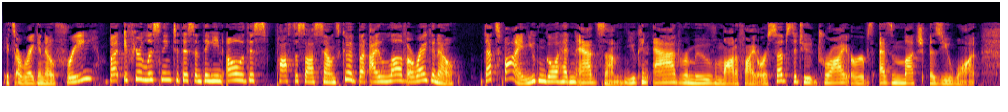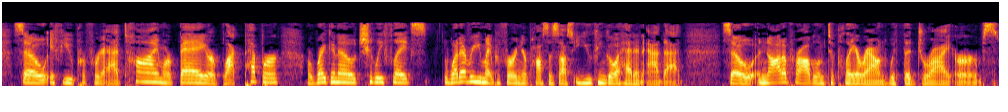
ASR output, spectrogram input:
It's oregano free, but if you're listening to this and thinking, oh, this pasta sauce sounds good, but I love oregano, that's fine. You can go ahead and add some. You can add, remove, modify, or substitute dry herbs as much as you want. So if you prefer to add thyme or bay or black pepper, oregano, chili flakes, whatever you might prefer in your pasta sauce, you can go ahead and add that. So not a problem to play around with the dry herbs.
